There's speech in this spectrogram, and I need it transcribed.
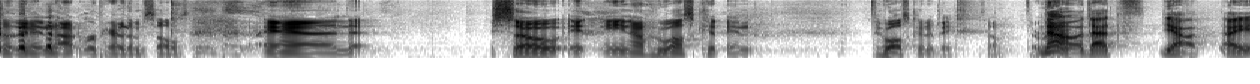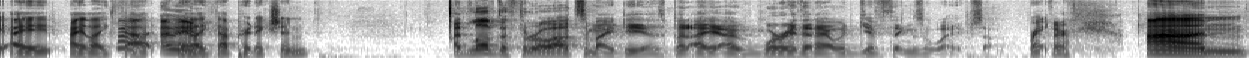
so they did not repair themselves, and so it you know who else could and who else could it be? So there we go. No, that's yeah. I I, I like that. I I, like that prediction. I'd love to throw out some ideas, but I, I worry that I would give things away. So Right. Fair. Um,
